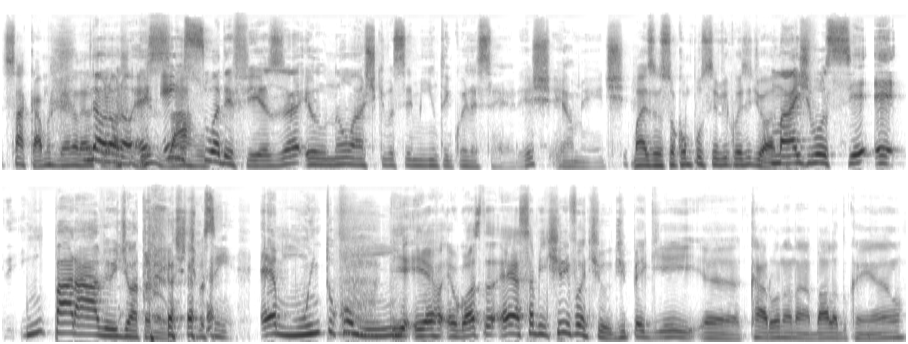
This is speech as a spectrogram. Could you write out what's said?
sacar muito bem a galera. Não, não, não. É, em sua defesa, eu não acho que você minta em coisas sérias, realmente. Mas eu sou compulsivo em coisa idiota. Mas você é imparável idiotamente. tipo assim, é muito comum. E, e é- eu gosto. É essa mentira infantil de peguei é, carona na bala do canhão.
